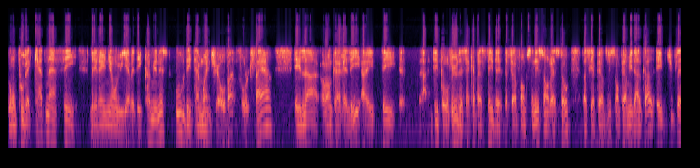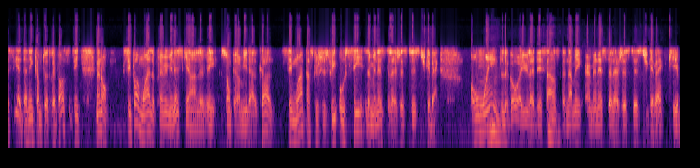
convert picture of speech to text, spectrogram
où on pouvait cadenasser les réunions où il y avait des communistes ou des témoins de Jéhovah. Faut le faire. Et là, Roncarelli a été euh, dépourvu de sa capacité de, faire fonctionner son resto parce qu'il a perdu son permis d'alcool. Et Duplessis a donné comme toute réponse, il dit, non, non, c'est pas moi le premier ministre qui a enlevé son permis d'alcool. C'est moi parce que je suis aussi le ministre de la Justice du Québec. Au moins, hmm. Legault a eu la décence de nommer un ministre de la Justice du Québec, qui est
